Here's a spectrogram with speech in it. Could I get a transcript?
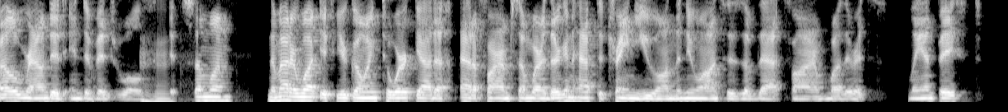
well-rounded individuals. Mhm. If someone no matter what if you're going to work at a at a farm somewhere, they're going to have to train you on the nuances of that farm, whether it's land-based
